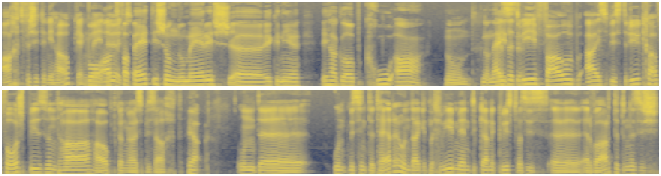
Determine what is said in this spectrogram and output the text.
acht verschiedene Hauptgänge. Wo alphabetisch und numerisch äh, irgendwie, ich habe glaube QA. No, no, nein, Es hat wie V 1 bis 3 gehabt, Vorspeise und H Hauptgang 1 bis 8. ja. Und, äh, und wir sind dorthin und eigentlich wie, wir haben gar nicht gewusst, was uns äh, erwartet. Und es ist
